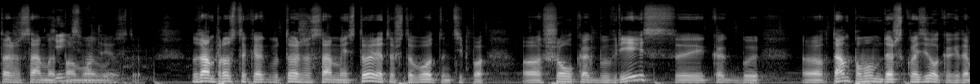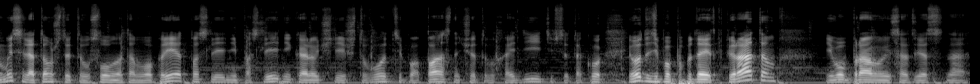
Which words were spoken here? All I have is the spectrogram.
та же самая, по-моему, история. Ну там просто как бы та же самая история, то что вот он типа э, шел как бы в рейс, и как бы э, там, по-моему, даже сквозила какая-то мысль о том, что это условно там его пред последний, короче, лишь что вот, типа, опасно что-то выходить и все такое. И вот он, типа, попадает к пиратам, его бравые, соответственно,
